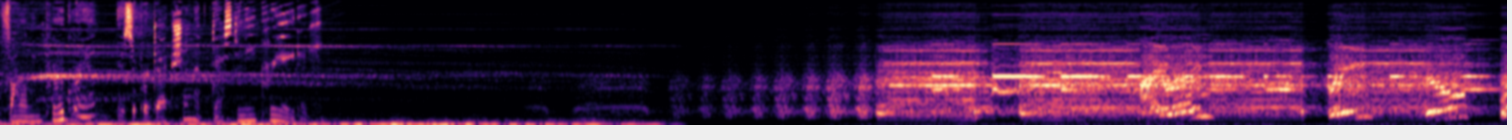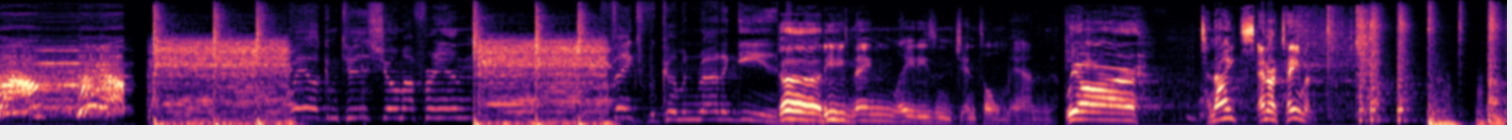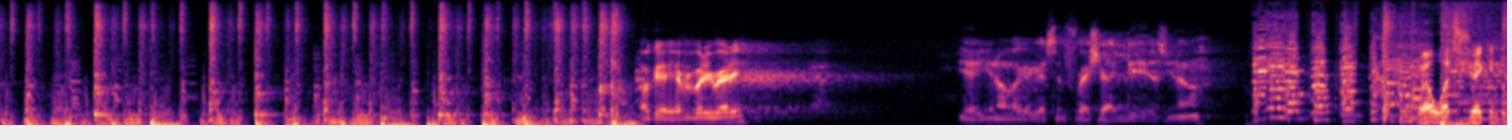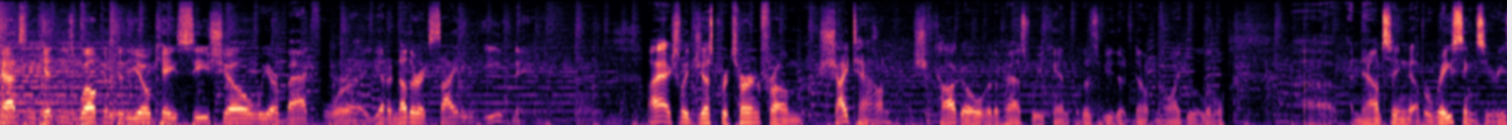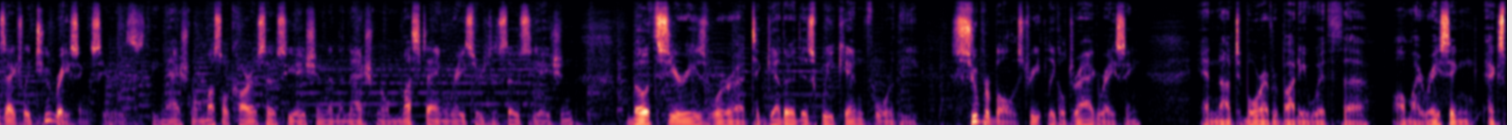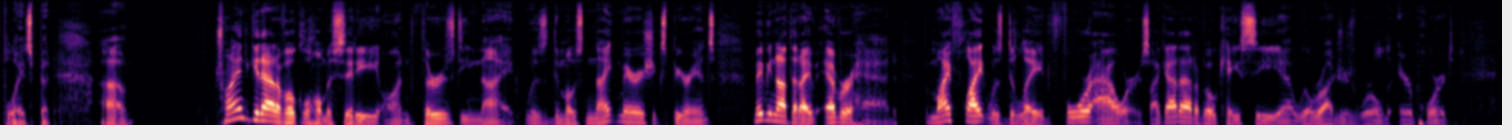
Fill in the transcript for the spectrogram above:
The following program is a production of Destiny Creative. Are you ready? Three, two, one, wake up! Welcome to the show, my friend. Thanks for coming round again. Good evening, ladies and gentlemen. We are tonight's entertainment. Yeah, you know, like I got some fresh ideas, you know? Well, what's shaking, cats and kittens? Welcome to the OKC show. We are back for uh, yet another exciting evening. I actually just returned from Chi Town, Chicago, over the past weekend. For those of you that don't know, I do a little uh, announcing of a racing series, actually, two racing series the National Muscle Car Association and the National Mustang Racers Association. Both series were uh, together this weekend for the Super Bowl of street legal drag racing. And not to bore everybody with uh, all my racing exploits, but uh, trying to get out of Oklahoma City on Thursday night was the most nightmarish experience. Maybe not that I've ever had, but my flight was delayed four hours. I got out of OKC, uh, Will Rogers World Airport,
